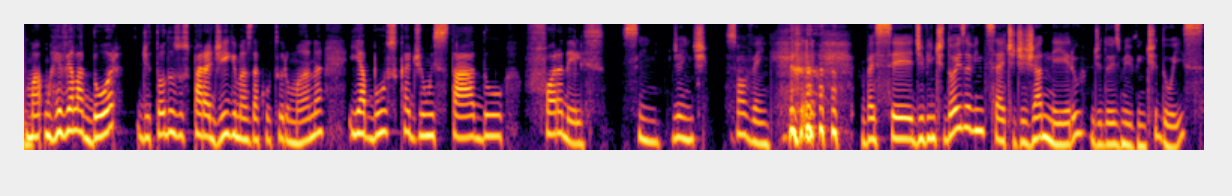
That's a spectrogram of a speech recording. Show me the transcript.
uma, um revelador de todos os paradigmas da cultura humana e a busca de um estado fora deles. Sim, gente, só vem. Vai ser de 22 a 27 de janeiro de 2022.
